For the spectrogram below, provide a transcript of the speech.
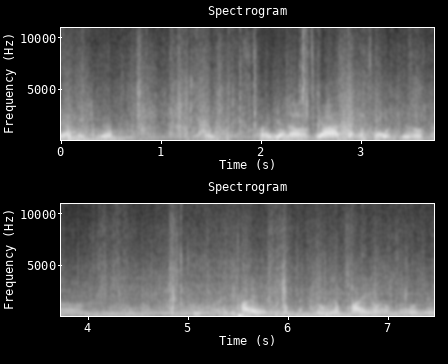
ยังไม่เคลื่อนเขายังญาติยังพูดอยู่ไทยลุงกับไทยเขาพูดอยู่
